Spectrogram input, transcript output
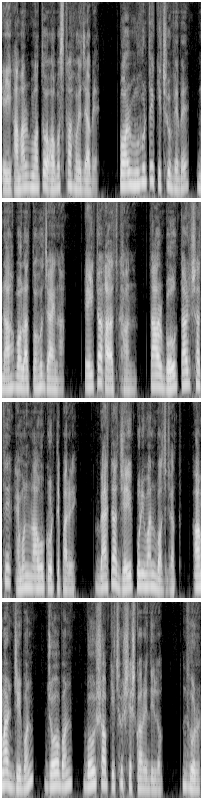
এই আমার মতো অবস্থা হয়ে যাবে। পর মুহূর্তে কিছু ভেবে না বলা তহ যায় না। এইটা আজ খান। তার বউ তার সাথে এমন নাও করতে পারে। ব্যাটা যেই পরিমাণ বজ্রাত আমার জীবন, যৌবন, বউ সব কিছু শেষ করে দিল। ধুর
